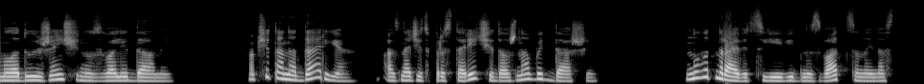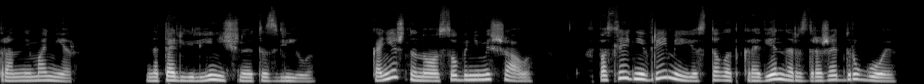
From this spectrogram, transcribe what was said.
Молодую женщину звали Даной. Вообще-то она Дарья, а значит, в просторечии должна быть Дашей. Но вот нравится ей, видно, зваться на иностранный манер. Наталью Ильиничну это злило. Конечно, но особо не мешало. В последнее время ее стало откровенно раздражать другое,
